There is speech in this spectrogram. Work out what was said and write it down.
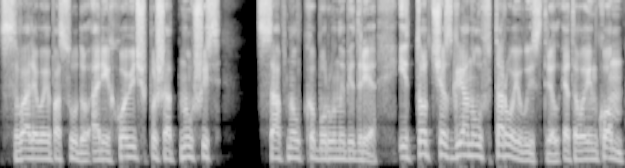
сваливая посуду, а Рихович, пошатнувшись, цапнул кобуру на бедре, и тотчас грянул второй выстрел. Это военком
